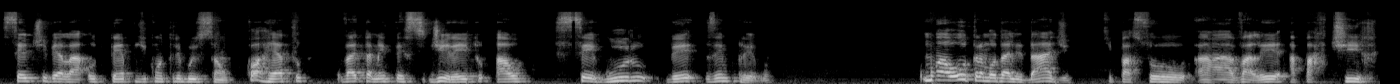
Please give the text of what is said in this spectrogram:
se ele tiver lá o tempo de contribuição correto, vai também ter direito ao seguro-desemprego. Uma outra modalidade que passou a valer a partir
